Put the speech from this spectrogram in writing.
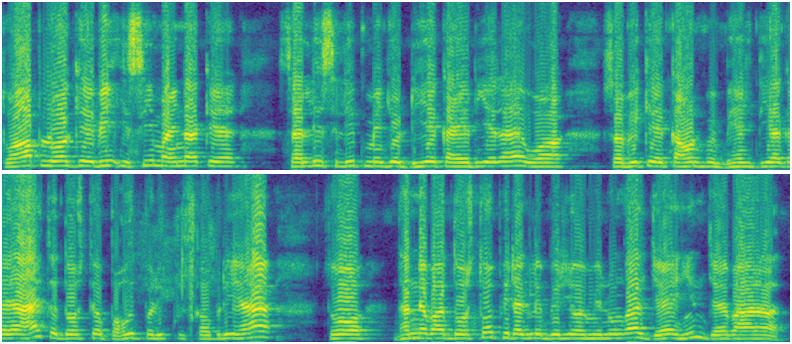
तो आप लोगों के भी इसी महीना के सैलरी स्लिप में जो डीए का एरियर है, वह सभी के अकाउंट में भेज दिया गया है। तो दोस्तों, बहुत बड़ी खुशखबरी है। तो धन्यवाद दोस्तों, फिर अगले वीडियो में मिलूँगा। जय हिंद, जय भारत।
